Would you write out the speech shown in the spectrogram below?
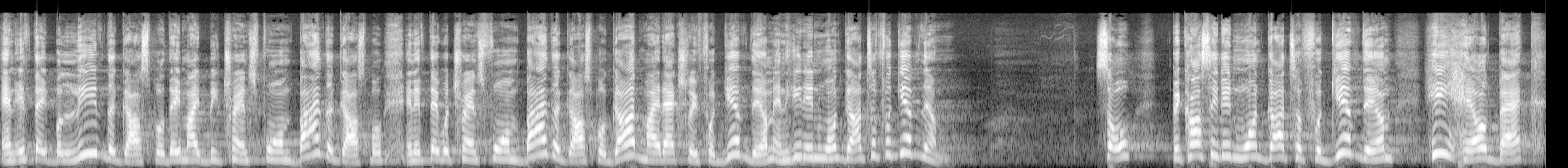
And if they believed the gospel, they might be transformed by the gospel. And if they were transformed by the gospel, God might actually forgive them. And he didn't want God to forgive them. So, because he didn't want God to forgive them, he held back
